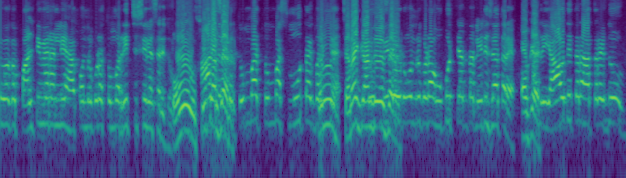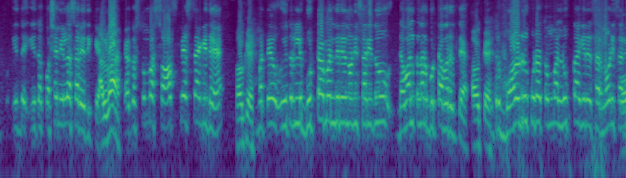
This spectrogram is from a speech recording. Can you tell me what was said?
ಇವಾಗ ಪಾರ್ಟಿ ವೇರ್ ಅಲ್ಲಿ ಹಾಕೊಂಡ್ರು ಕೂಡ ತುಂಬಾ ರಿಚ್ ಸೀರೆ ಸರ್ ಇದು. ಸೂಪರ್ ಸರ್ ತುಂಬಾ ತುಂಬಾ ಸ್ಮೂತ್ ಆಗಿ ಬರುತ್ತೆ. ಚೆನ್ನಾಗಿ ಕಾಣ್ತಿದೆ ಸೀರೆ ಉಟ್ಕೊಂಡ್ರು ಕೂಡ ಉಬ್ಬುತ್ತೆ ಅಂತ ಲೇಡೀಸ್ ಹೇಳ್ತಾರೆ. ಆದ್ರೆ ಯಾವ್ದೇ ತರ ಆತರ ಇದು ಇದು ಇದು ಕ್ವಶನ್ ಇಲ್ಲ ಸರ್ ಇದಕ್ಕೆ. ಅಲ್ವಾ? ಯಾಕಂದ್ರೆ ತುಂಬಾ ಸಾಫ್ಟ್ನೆಸ್ ಆಗಿದೆ. ಮತ್ತೆ ಇದರಲ್ಲಿ ಬುಟ್ಟ ಬಂದಿದೆ ನೋಡಿ ಸರ್ ಇದು ಡಬಲ್ ಕಲರ್ ಬುಟ್ಟ ಬರುತ್ತೆ. ಇದ್ರ ಬಾರ್ಡರ್ ಕೂಡ ತುಂಬಾ ಲುಕ್ ಆಗಿದೆ ಸರ್ ನೋಡಿ ಸರ್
